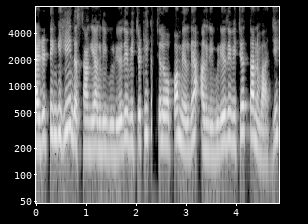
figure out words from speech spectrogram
ਐਡੀਟਿੰਗ ਹੀ ਦੱਸਾਂਗੇ ਅਗਲੀ ਵੀਡੀਓ ਦੇ ਵਿੱਚ, ਠੀਕ ਹੈ ਚਲੋ ਆਪਾਂ ਮਿਲਦੇ ਹਾਂ ਅਗਲੀ ਵੀਡੀਓ ਦੇ ਵਿੱਚ। ਧੰਨਵਾਦ ਜੀ।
